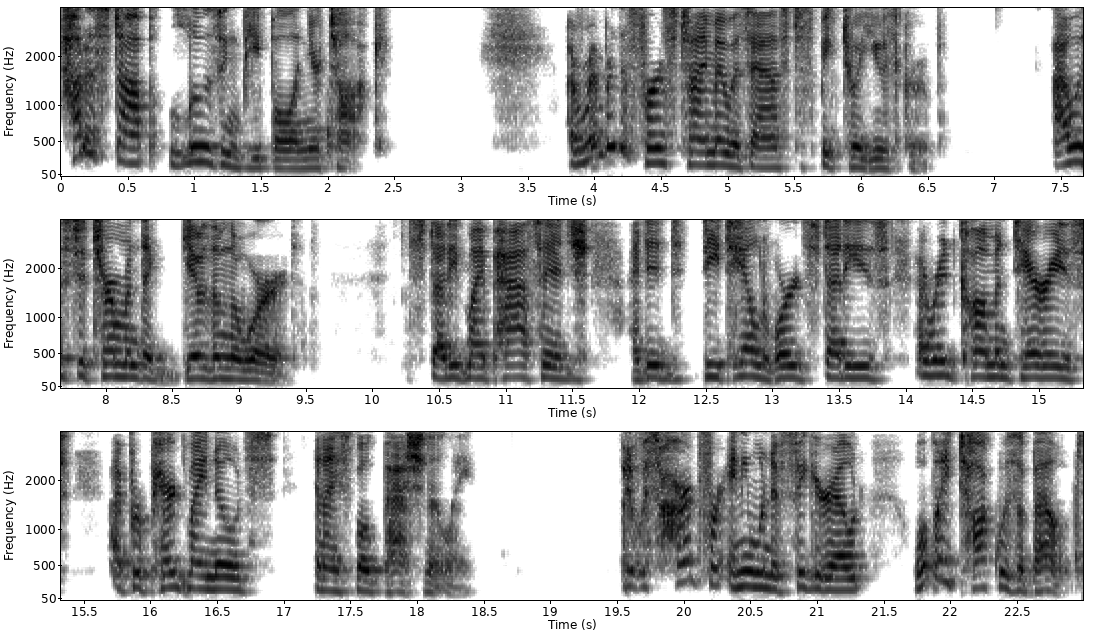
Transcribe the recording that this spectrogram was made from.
how to stop losing people in your talk. I remember the first time I was asked to speak to a youth group. I was determined to give them the word. Studied my passage. I did detailed word studies. I read commentaries. I prepared my notes and I spoke passionately but it was hard for anyone to figure out what my talk was about.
